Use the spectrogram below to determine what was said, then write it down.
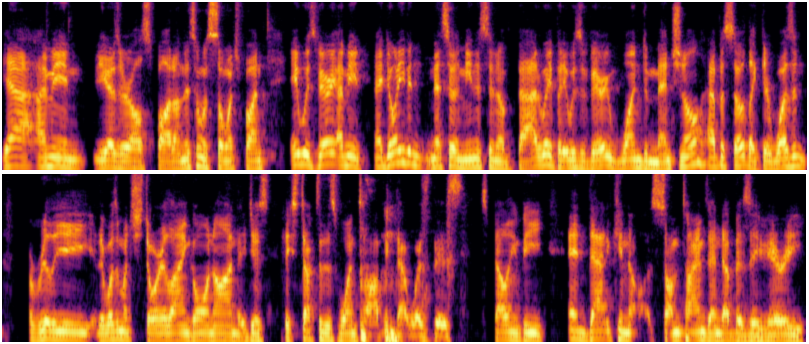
Yeah, I mean, you guys are all spot on. This one was so much fun. It was very, I mean, I don't even necessarily mean this in a bad way, but it was a very one dimensional episode. Like there wasn't a really, there wasn't much storyline going on. They just, they stuck to this one topic that was this spelling bee. And that can sometimes end up as a very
